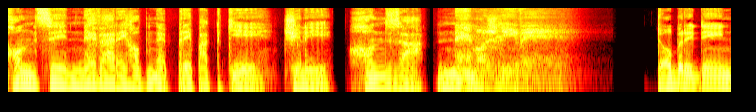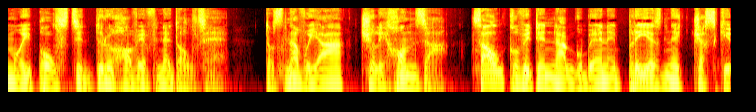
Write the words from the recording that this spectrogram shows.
Honzy nevěryhodné případky, čili Honza nemožlivý. Dobrý den, moji polscy druhowie w nedolce. To znowu ja, czyli Honza, całkowity nagubiony, przyjezdny czeski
